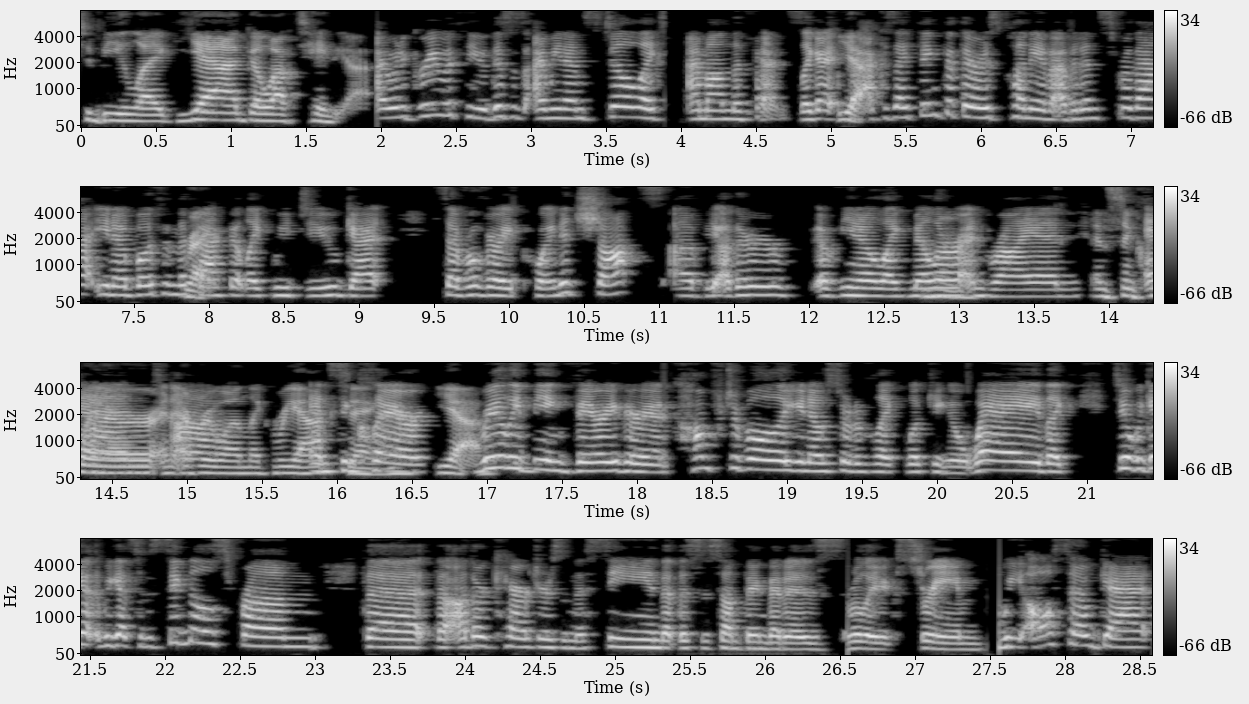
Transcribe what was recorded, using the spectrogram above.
to be like, yeah, go Octavia. I would agree with you. This is, I mean, I'm still like, I'm on the fence. Like, I, Yeah. because I think that there is plenty of evidence for that, you know, both in the Right. fact that like we do get several very pointed shots of the other, of, you know, like Miller Mhm. and Bryan And Sinclair and, And, everyone like reacting. And Sinclair. Yeah. really being very, very uncomfortable, you know, sort of like looking away. Like, so we get, we get some signals from the, the other characters in the scene that this is something that is really extreme. We also get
